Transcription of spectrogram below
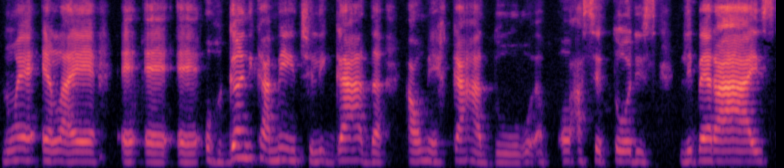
não é? Ela é, é, é, é, organicamente ligada ao mercado, a setores liberais.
